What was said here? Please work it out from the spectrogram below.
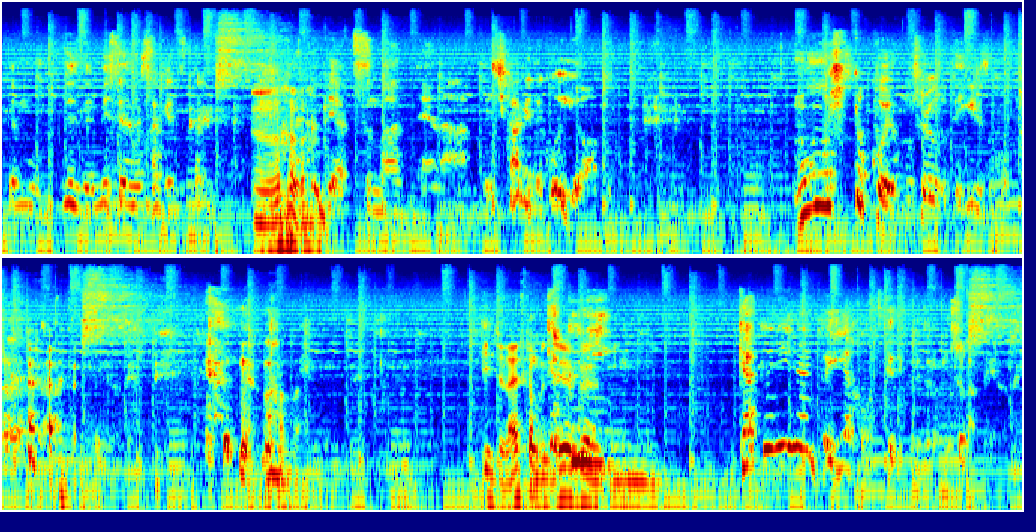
ってもう全然目線を下げてた。りうんなんでやつまんねえなって仕掛けてこいよ。もう一声面白いことできるぞこっからだったら。っていうねまあまあ。いいんじゃないですか？もう十分、逆になんかイヤホンつけてくれたら面白かったけどね。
